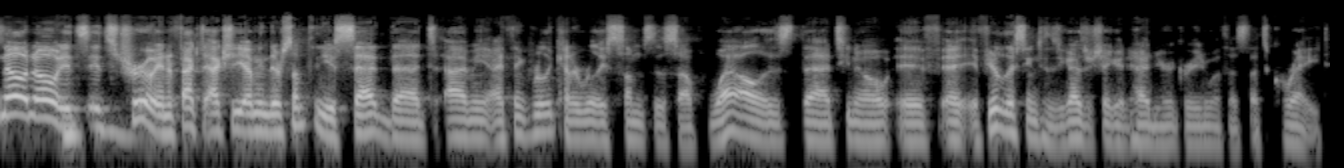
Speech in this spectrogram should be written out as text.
No no it's it's true. And in fact actually i mean there's something you said that i mean i think really kind of really sums this up well is that you know if if you're listening to this you guys are shaking your head and you're agreeing with us. That's great.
